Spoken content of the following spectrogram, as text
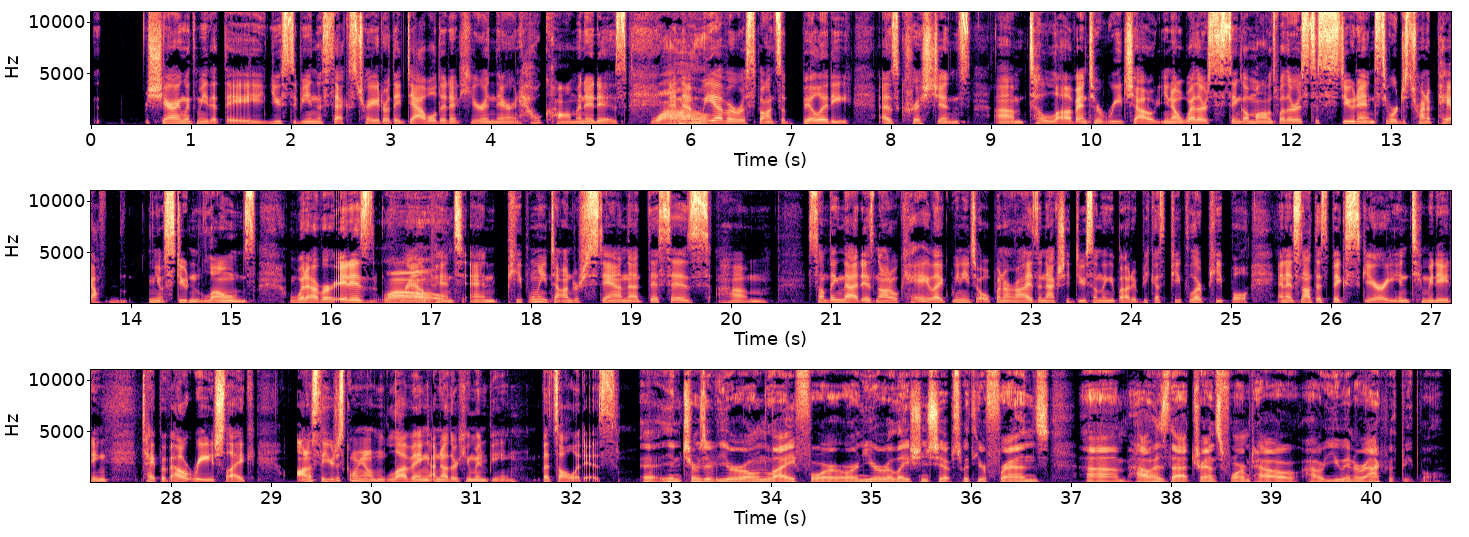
sharing with me that they used to be in the sex trade or they dabbled in it here and there and how common it is. Wow. And that we have a responsibility as Christians um, to love and to reach out, you know, whether it's to single moms, whether it's to students who are just trying to pay off, you know, student loans, whatever. It is Wow. rampant and people need to understand that this is. Um, something that is not okay. Like we need to open our eyes and actually do something about it because people are people and it's not this big, scary, intimidating type of outreach. Like honestly, you're just going and loving another human being. That's all it is. Uh, in terms of your own life or, or in your relationships with your friends, um, how has that transformed how, how you interact with people?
